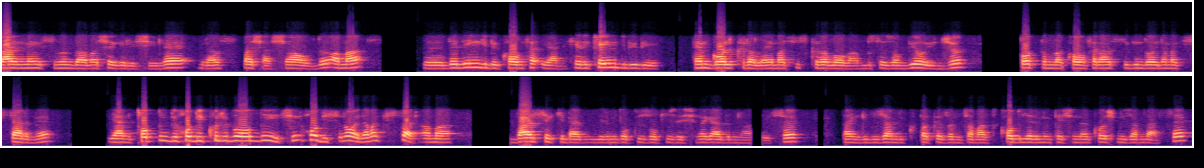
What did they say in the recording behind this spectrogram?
Ryan Mason'ın da başa gelişiyle biraz baş aşağı oldu ama e, dediğin gibi konfer yani Harry Kane gibi bir hem gol kralı hem asist kralı olan bu sezon bir oyuncu Tottenham'la konferans liginde oynamak ister mi? Yani Tottenham bir hobi kulübü olduğu için hobisini oynamak ister ama derse ki ben 29-30 yaşına geldim neredeyse ben gideceğim bir kupa kazanacağım artık hobilerimin peşinden koşmayacağım derse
